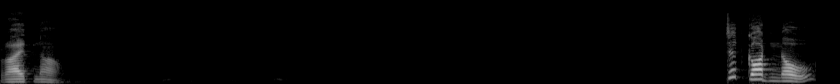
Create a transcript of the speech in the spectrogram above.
right now. Did God know,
